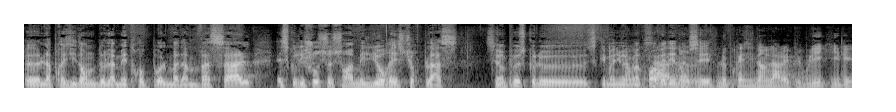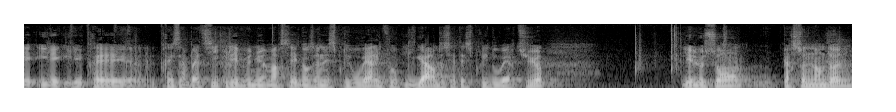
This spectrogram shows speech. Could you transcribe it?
la présidente de la métropole, Madame Vassal? Est-ce que les choses se sont améliorées sur place? C'est un peu ce que ce qu'Emmanuel Macron avait dénoncé. Le, président de la République, il est, il est, il est très, euh, très sympathique. Il est venu à Marseille dans un esprit ouvert. Il faut qu'il garde cet esprit d'ouverture. Les leçons, personne n'en donne,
